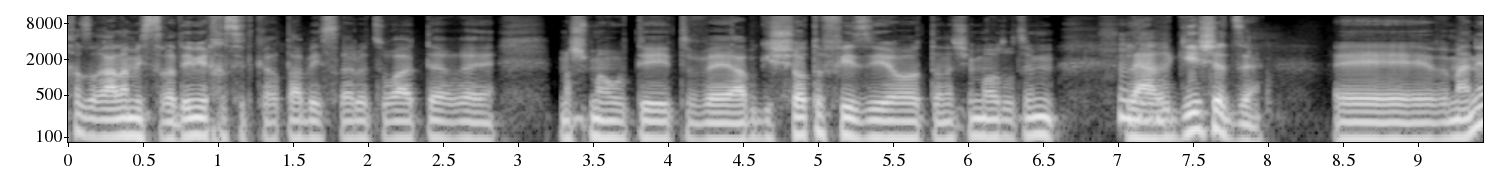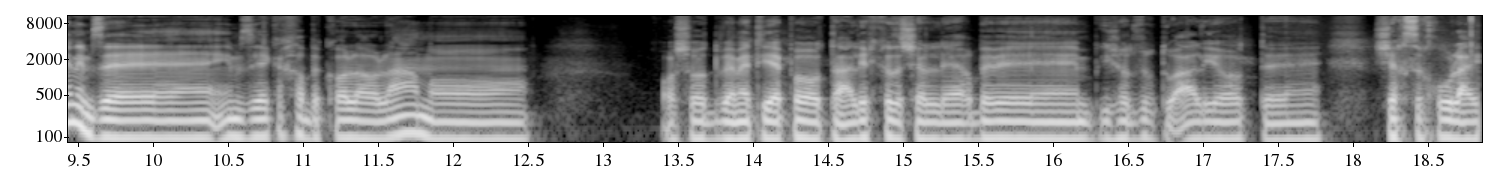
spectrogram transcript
חזרה למשרדים יחסית קרתה בישראל בצורה יותר אה, משמעותית והפגישות הפיזיות אנשים מאוד רוצים להרגיש את זה אה, ומעניין אם זה אם זה יהיה ככה בכל העולם או. או שעוד באמת יהיה פה תהליך כזה של הרבה פגישות וירטואליות אה, שיחסכו אולי.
